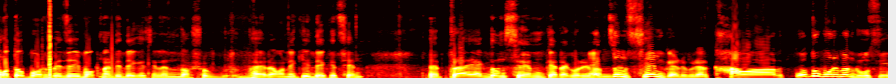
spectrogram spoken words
গত পর্বে যেই বকনাটি দেখেছিলেন দর্শক ভাইরা অনেকেই দেখেছেন প্রায় একদম সেম ক্যাটাগরি একদম সেম ক্যাটাগরি আর খাওয়ার কত পরিমাণ রুচি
